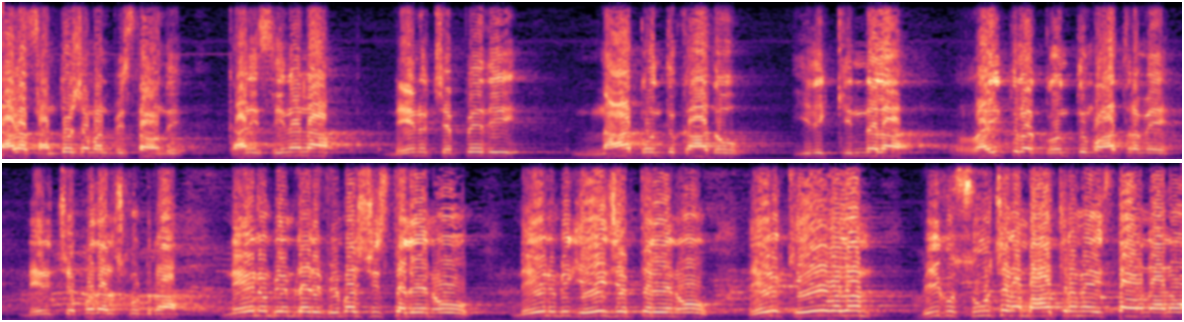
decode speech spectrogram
చాలా సంతోషం అనిపిస్తూ ఉంది. కానీ సీనన్న నేను చెప్పేది నా గొంతు కాదు. ఇది కిందల రైతుల గొంతు మాత్రమే. నేను చెప్పదలుచుకుంటున్నా నేను మిమ్మల్ని విమర్శిస్తలేను. నేను మీకు ఏం చెప్తలేను. నేను కేవలం మీకు సూచన మాత్రమే ఇస్తా ఉన్నాను.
